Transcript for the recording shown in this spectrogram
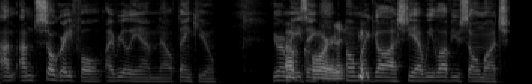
I'm I'm so grateful. I really am now. Thank you. You're Of amazing. course. Oh my gosh. Yeah, we love you so much.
